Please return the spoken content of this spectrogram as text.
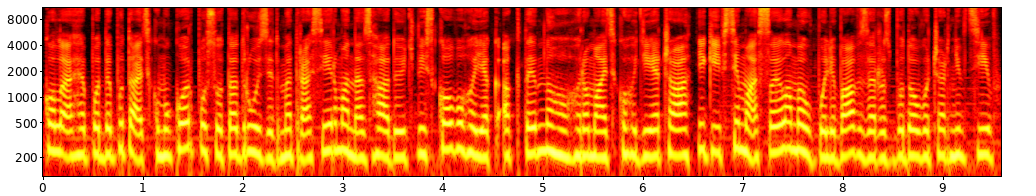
Колеги по депутатському корпусу та друзі Дмитра Сірмана згадують військового як активного громадського діяча, який всіма силами вболівав за розбудову Чернівців.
